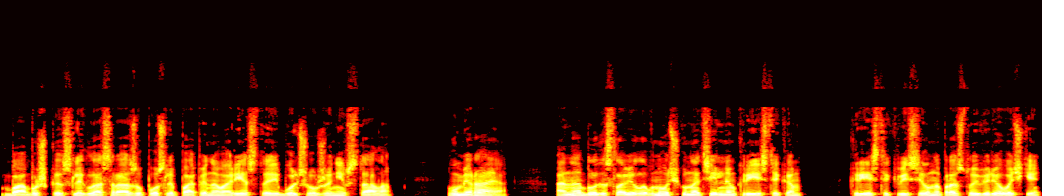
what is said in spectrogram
Бабушка слегла сразу после папиного ареста и больше уже не встала. Умирая, она благословила внучку нательным крестиком. Крестик висел на простой веревочке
